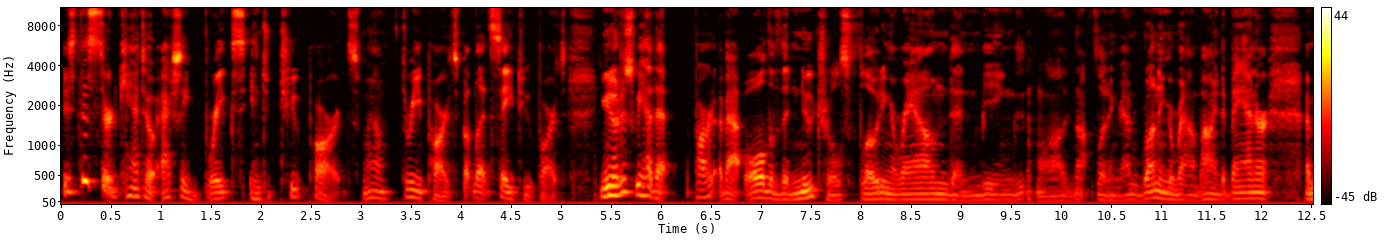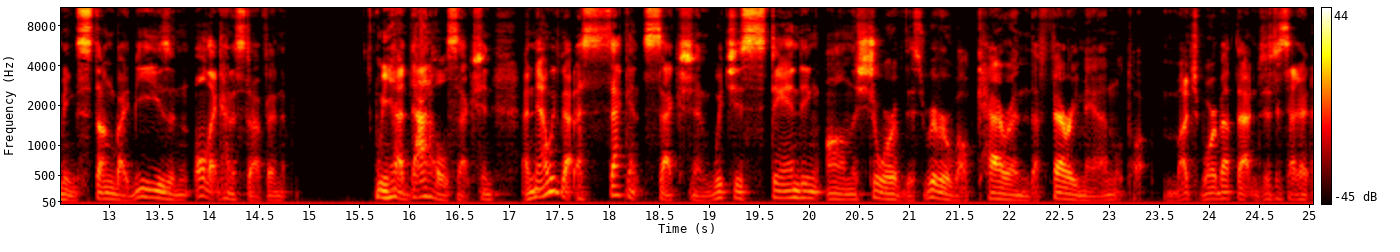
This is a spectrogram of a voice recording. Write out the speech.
is this third canto actually breaks into two parts. Well three parts but let's say two parts. You notice we had that part about all of the neutrals floating around and being well not floating around running around behind a banner and being stung by bees and all that kind of stuff. And we had that whole section, and now we've got a second section, which is standing on the shore of this river while Charon, the ferryman, we'll talk much more about that in just a second.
